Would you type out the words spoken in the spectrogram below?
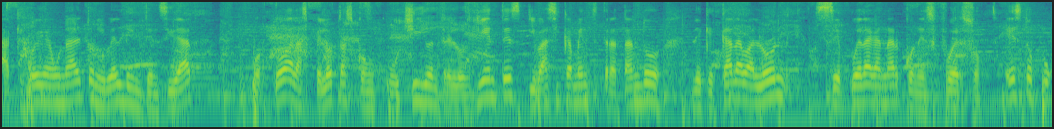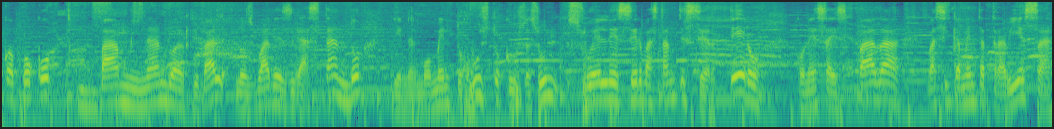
a que juegue a un alto nivel de intensidad por todas las pelotas con cuchillo entre los dientes y básicamente tratando de que cada balón se pueda ganar con esfuerzo. Esto poco a poco va minando al rival, los va desgastando y en el momento justo Cruz Azul suele ser bastante certero con esa espada, básicamente atraviesa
